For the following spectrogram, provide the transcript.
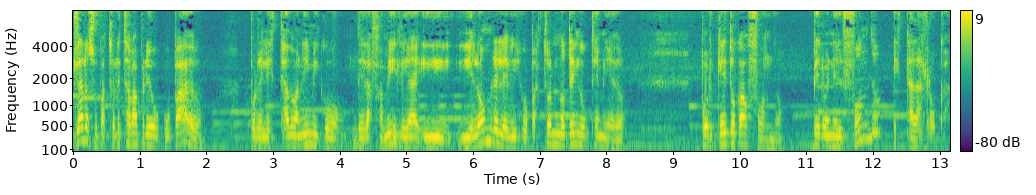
claro, su pastor estaba preocupado por el estado anímico de la familia y, y el hombre le dijo, pastor, no tenga usted miedo, porque he tocado fondo, pero en el fondo está la roca.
